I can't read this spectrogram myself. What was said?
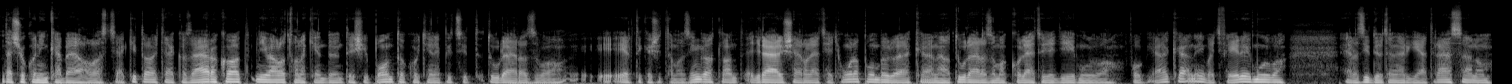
de sokan inkább elhalasztják, kitartják az árakat. Nyilván ott vannak ilyen döntési pontok, hogyha én egy picit túlárazva értékesítem az ingatlant. Egy reális áron lehet, hogy egy hónapon belül elkelne, ha túlárazom, akkor lehet, hogy egy év múlva fog elkelni, vagy fél év múlva. Erre az időt, energiát rászánom,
